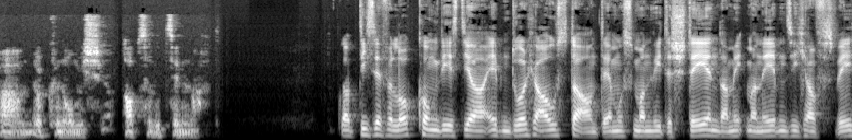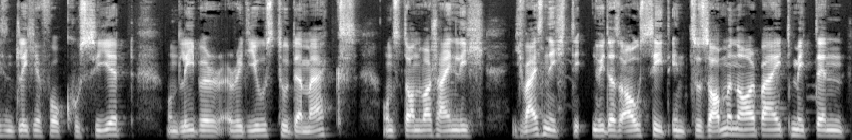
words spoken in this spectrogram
ähm, ökonomisch absolut Sinn macht. Ich glaube, diese Verlockung, die ist ja eben durchaus da und der muss man widerstehen, damit man eben sich aufs Wesentliche fokussiert und lieber reduce to the max und dann wahrscheinlich, ich weiß nicht, wie das aussieht, in Zusammenarbeit mit den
